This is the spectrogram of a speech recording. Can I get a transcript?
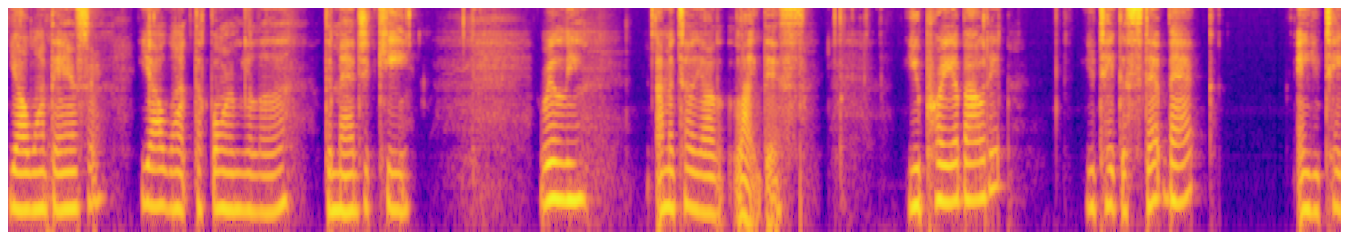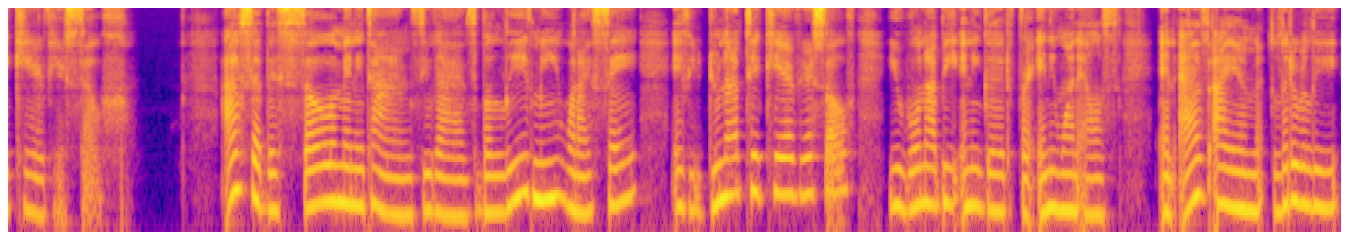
Y'all want the answer? Y'all want the formula, the magic key. Really, I'm going to tell y'all like this. You pray about it, you take a step back and you take care of yourself. I've said this so many times, you guys. Believe me when I say if you do not take care of yourself, you will not be any good for anyone else. And as I am literally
